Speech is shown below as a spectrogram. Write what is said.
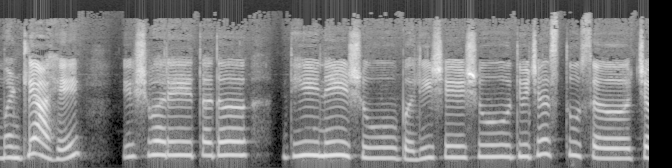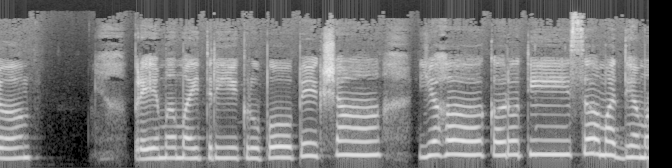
म्हटले आहे ईश्वरे तद धीनेषु बलिशेषु द्विजस्तु च। प्रेम मैत्री कृपोपेक्षा यह करोती स मध्यम।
